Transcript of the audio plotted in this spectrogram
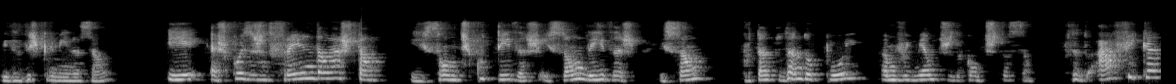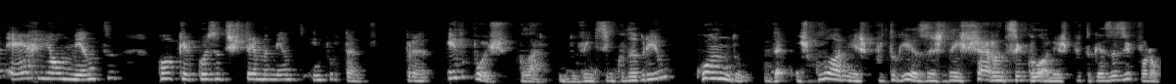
e de discriminação, e as coisas de Freire ainda lá estão, e são discutidas, e são lidas, e são portanto, dando apoio a movimentos de contestação. Portanto, a África é realmente qualquer coisa de extremamente importante. Para... E depois, claro, do 25 de Abril, quando as colónias portuguesas deixaram de ser colónias portuguesas e foram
